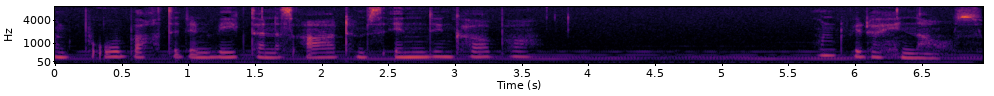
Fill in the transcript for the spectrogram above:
und beobachte den Weg deines Atems in den Körper und wieder hinaus.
